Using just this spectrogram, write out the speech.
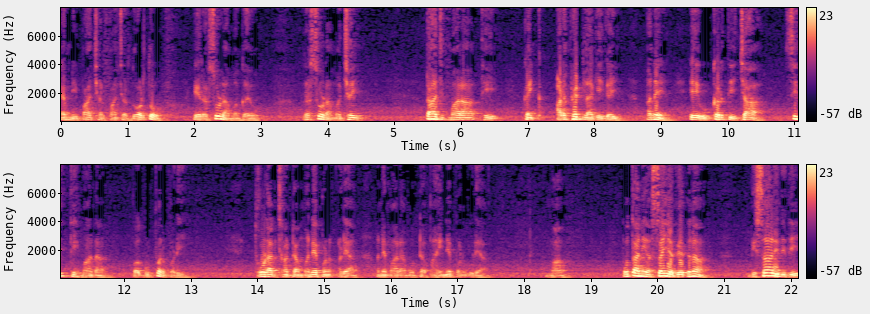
એમની પાછળ પાછળ દોડતો એ રસોડામાં ગયો. રસોડામાં જઈ ત્યાં જ મારાથી કંઈક અડફેટ લાગી ગઈ અને એ ઉકળતી ચા સીધી માના પગ ઉપર પડી. થોડાક છાંટા મને પણ અડ્યા અને મારા મોટા ભાઈને પણ ઉડ્યા. માં પોતાની અસહ્ય વેદના વિસારી દીધી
